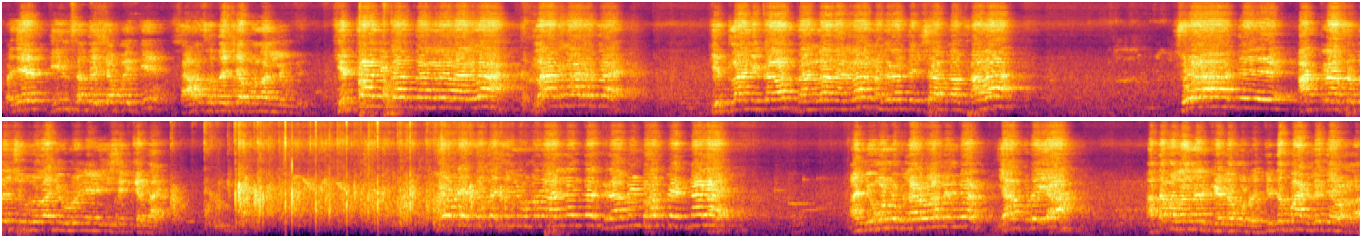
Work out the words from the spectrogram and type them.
म्हणजे तीन सदस्यापैकी सहा सदस्य आपण आणले होते. हितला निकाल चांगला लागला लागणारच आहे. हितला निकाल चांगला लागला नगराध्यक्ष आपला झाला. सोळा ते अठरा सदस्य सुद्धा निवडून येण्याची शक्यता आहे. एवढे सदस्य निवडून आल्यानंतर ग्रामीण भाग पेटणार आहे. आणि निवडणूक लढवा मेंबर. या पुढे या. आता मला नरखेडला बोलव तिथं पाडलं देवाला.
